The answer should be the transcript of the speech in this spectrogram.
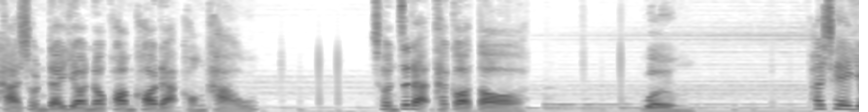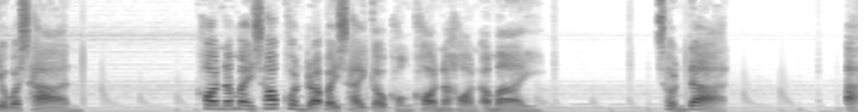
ถาชนไดยอนนความคอดะของเขา ชนจะดะทะกอตอ เวิงพระเชยวชาญ คอนไมชอบคนรับใบชัยเก่าของคอนหอนอมัยชนดาดอะ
